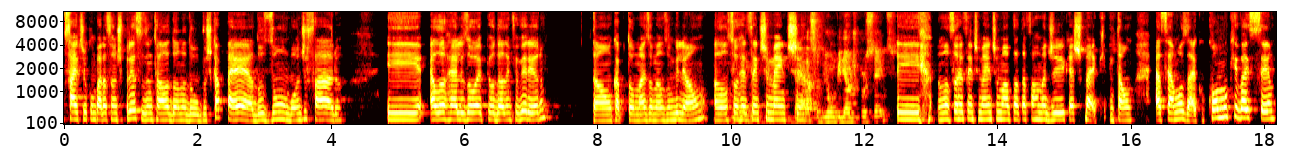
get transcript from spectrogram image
site de comparação de preços, então ela é dona do Buscapé, do Zoom, Bom de Faro, e ela realizou o IPO dela em fevereiro. Então, captou mais ou menos um bilhão. Ela lançou recentemente. Ela subiu um bilhão de por cento. E lançou recentemente uma plataforma de cashback. Então, essa é a Mosaico. Como que vai ser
